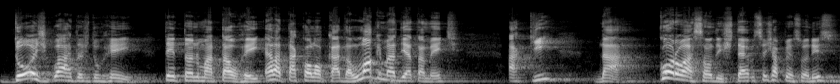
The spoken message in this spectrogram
dois guardas do rei tentando matar o rei, ela está colocada logo imediatamente aqui na coroação de Esther. Você já pensou nisso?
